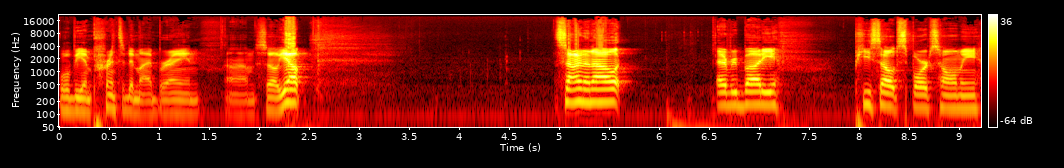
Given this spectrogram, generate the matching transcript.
will be imprinted in my brain. Um, so, yep. Signing out, everybody. Peace out, sports homie.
